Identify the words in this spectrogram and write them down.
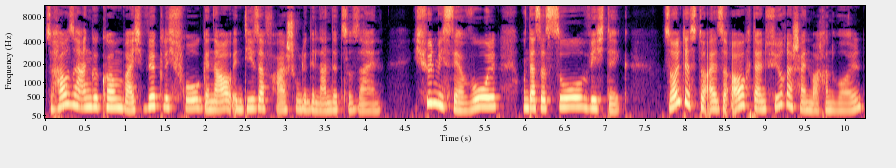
Zu Hause angekommen war ich wirklich froh, genau in dieser Fahrschule gelandet zu sein. Ich fühle mich sehr wohl und das ist so wichtig. Solltest du also auch deinen Führerschein machen wollen,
